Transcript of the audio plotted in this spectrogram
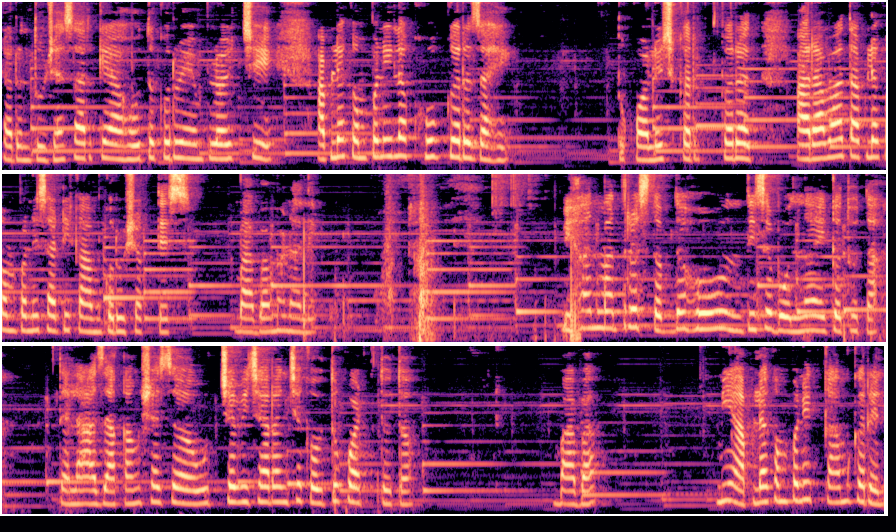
कारण तुझ्यासारखे आहोत करू एम्प्लॉईजची आपल्या कंपनीला खूप गरज आहे. तू कॉलेज कर करत आरामात आपल्या कंपनीसाठी काम करू शकतेस बाबा म्हणाले. विहान मात्र स्तब्ध होऊन तिचं बोलणं ऐकत होता. त्याला आज आकांक्षाचं उच्च विचारांचे कौतुक वाटत होतं. बाबा मी आपल्या कंपनीत काम करेल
